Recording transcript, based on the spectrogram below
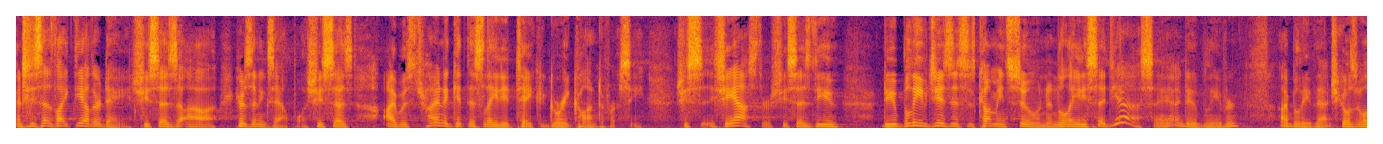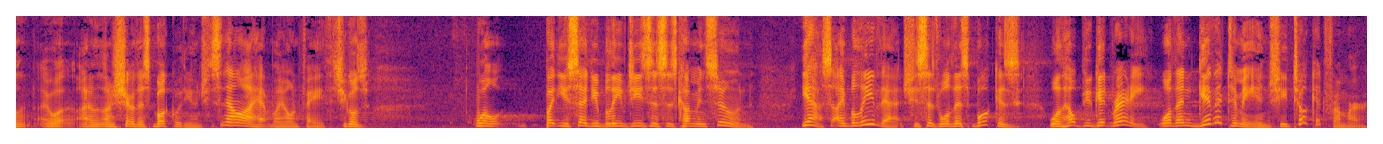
And she says, like the other day, she says, uh, here's an example. She says, I was trying to get this lady to take a great controversy. She, she asked her, she says, do you, do you believe Jesus is coming soon? And the lady said, Yes, I, I do believe her. I believe that. She goes, Well, I, I want to share this book with you. And she said, No, I have my own faith. She goes, Well, but you said you believe Jesus is coming soon. Yes, I believe that. She says, Well, this book is, will help you get ready. Well, then give it to me. And she took it from her.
